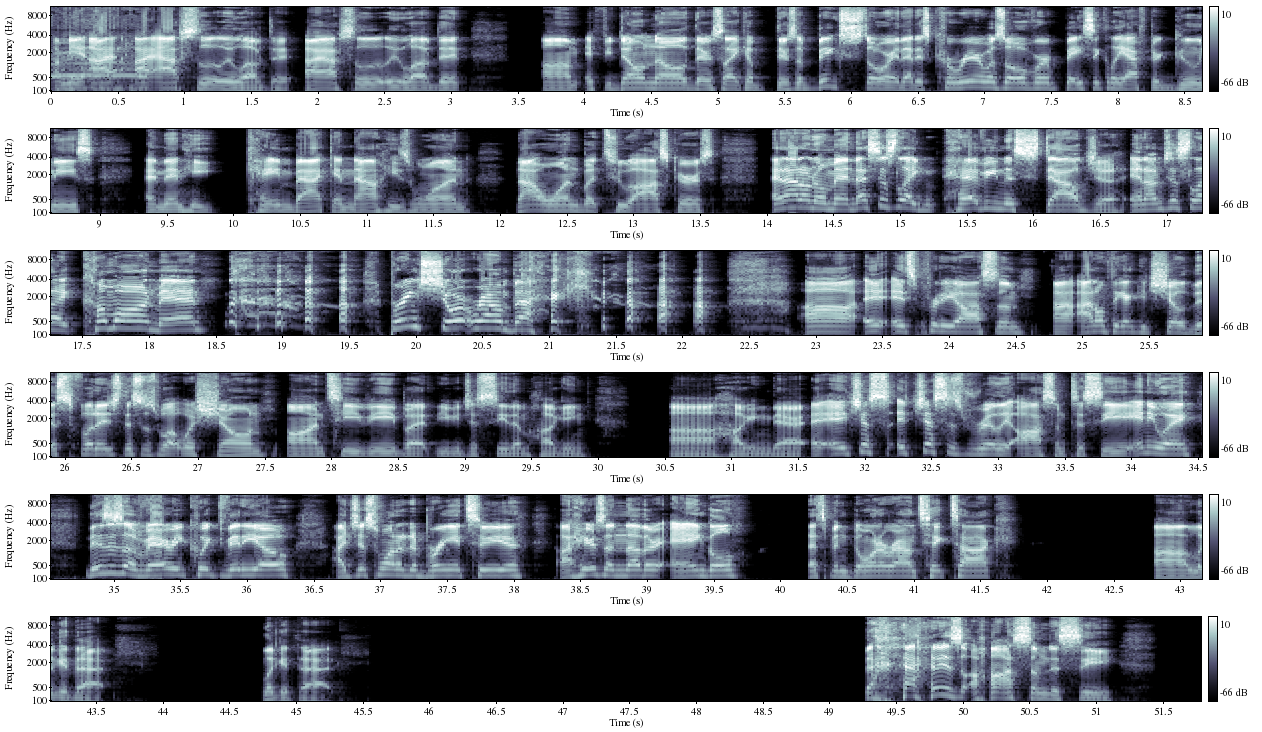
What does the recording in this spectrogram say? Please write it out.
I mean, I I absolutely loved it. I absolutely loved it. Um, if you don't know, there's like a there's a big story that his career was over basically after Goonies, and then he came back and now he's won not one but two Oscars. And I don't know, man, that's just like heavy nostalgia. And I'm just like, come on, man. Bring short round back. uh it, it's pretty awesome. Uh, I don't think I could show this footage. This is what was shown on TV, but you could just see them hugging uh hugging there. It, it, just it just is really awesome to see. Anyway this is a very quick video. I just wanted to bring it to you. Uh here's another angle that's been going around tiktok. Uh look at that. Look at that. That is awesome to see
